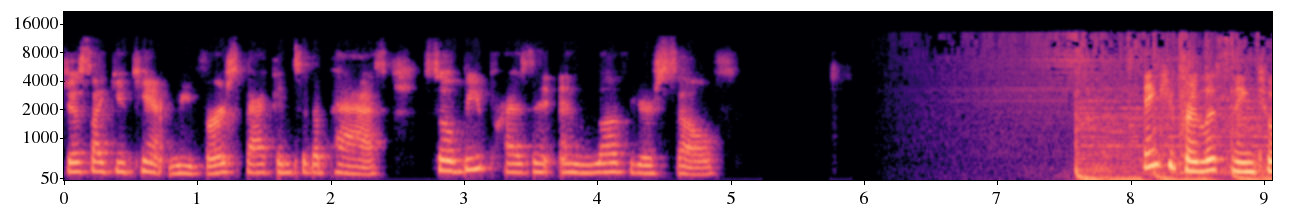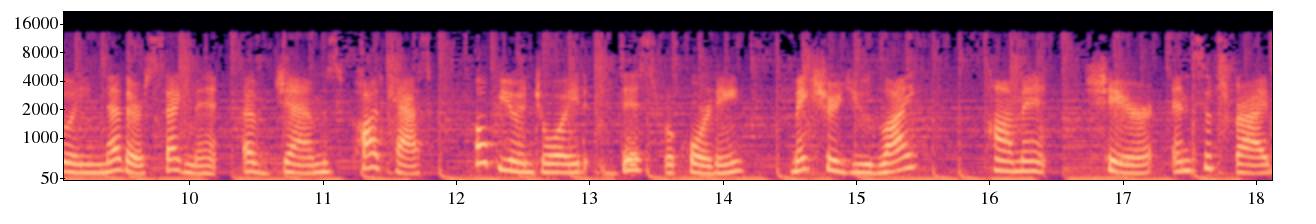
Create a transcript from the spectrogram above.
just like you can't reverse back into the past. So be present and love yourself. Thank you for listening to another segment of GEMS podcast. Hope you enjoyed this recording. Make sure you like, comment, share, and subscribe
